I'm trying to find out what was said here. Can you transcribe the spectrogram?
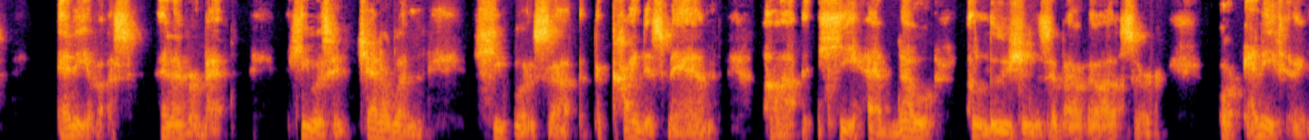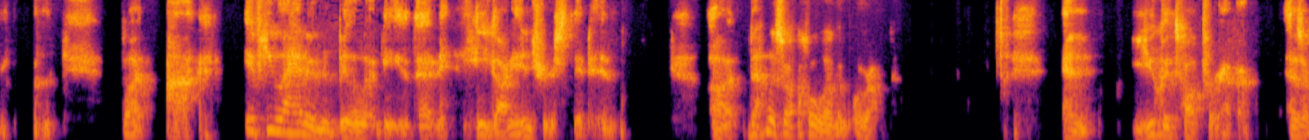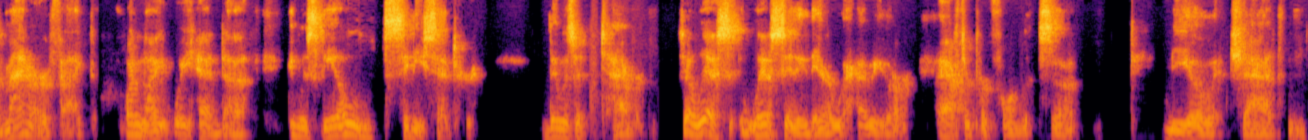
any of us, had ever met. He was a gentleman. He was uh, the kindest man. Uh, he had no illusions about us or or anything. but uh, if you had an ability that he got interested in, uh, that was a whole other world. And you could talk forever. As a matter of fact, one night we had, uh, it was the old city center. There was a tavern. So we're, we're sitting there, we're having our after performance uh, meal and chat, and,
